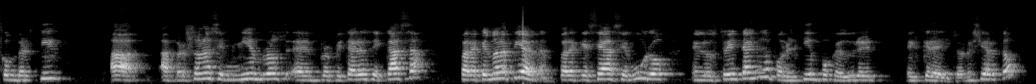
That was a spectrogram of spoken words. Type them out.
convertir a, personas, en miembros, en propietarios de casa, para que no la pierdan, para que sea seguro en los 30 años o por el tiempo que dure el crédito, ¿no es cierto?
